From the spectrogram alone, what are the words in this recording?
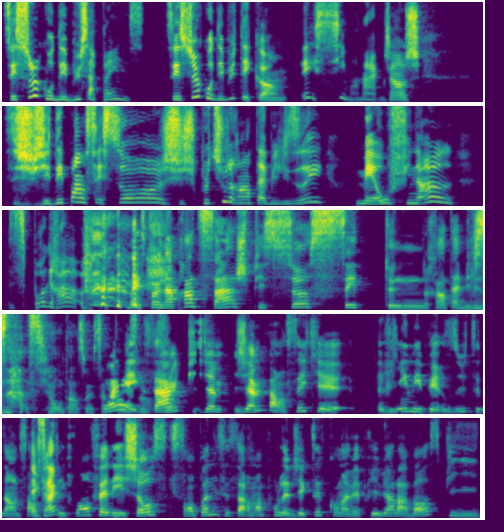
c'est sûr qu'au début, ça pince. C'est sûr qu'au début, t'es comme, hé, si, mon acte, genre, j'ai dépensé ça, je, peux-tu le rentabiliser? Mais au final, c'est pas grave. Ben, c'est un apprentissage, puis ça, c'est une rentabilisation dans un certain Ouais, sens. exact. Puis j'aime, j'aime penser que rien n'est perdu, tu sais, dans le sens Exact. que des fois, on fait des choses qui sont pas nécessairement pour l'objectif qu'on avait prévu à la base. Puis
